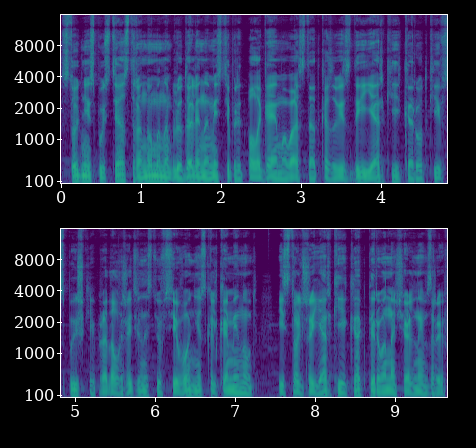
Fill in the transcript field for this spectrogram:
Сто дней спустя астрономы наблюдали на месте предполагаемого остатка звезды яркие короткие вспышки продолжительностью всего несколько минут и столь же яркие, как первоначальный взрыв.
